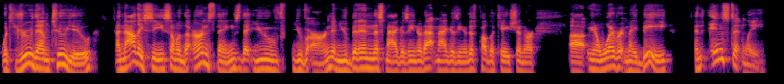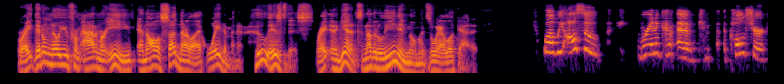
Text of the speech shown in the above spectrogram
which drew them to you, and now they see some of the earned things that you've you've earned, and you've been in this magazine or that magazine or this publication or uh, you know whatever it may be, and instantly, right? They don't know you from Adam or Eve, and all of a sudden they're like, wait a minute, who is this, right? And again, it's another lean-in moment, is the way I look at it. Well, we also we're in a, a, a culture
